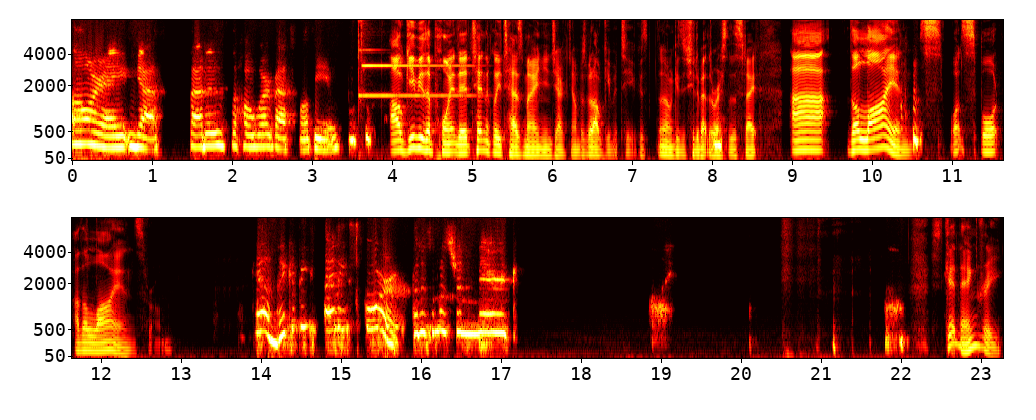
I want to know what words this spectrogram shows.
All right. Yes. That is the Hobart basketball team. I'll give you the point. They're technically Tasmanian Jack Jumpers, but I'll give it to you because no one gives a shit about the rest of the state. Uh the Lions. what sport are the Lions from? Yeah, they could be any sport. That is the most generic. She's getting angry.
